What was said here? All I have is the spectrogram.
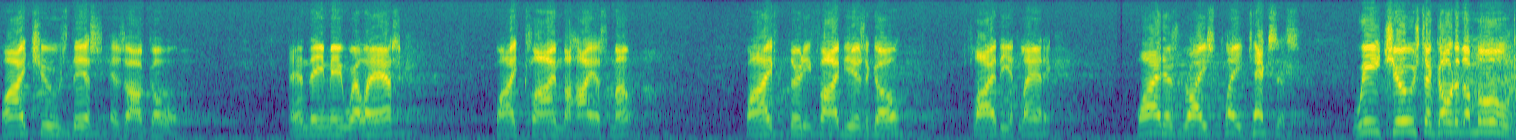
Why choose this as our goal? And they may well ask, why climb the highest mountain? Why, 35 years ago, fly the Atlantic? Why does Rice play Texas? We choose to go to the moon.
